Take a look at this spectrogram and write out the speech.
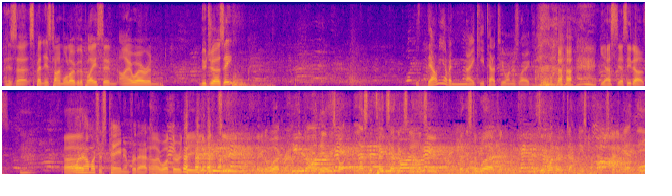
has uh, spent his time all over the place in Iowa and New Jersey. Does Downey have a Nike tattoo on his leg? Yes, yes, he does. I uh, wonder how much is paying him for that. I wonder indeed. looking to looking to work around the guard here. He's got less than 10 seconds now to put this to work. And I do wonder if Downey's perhaps going to get the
